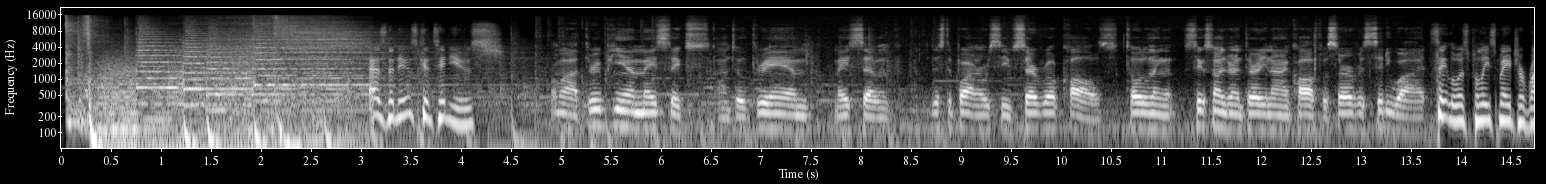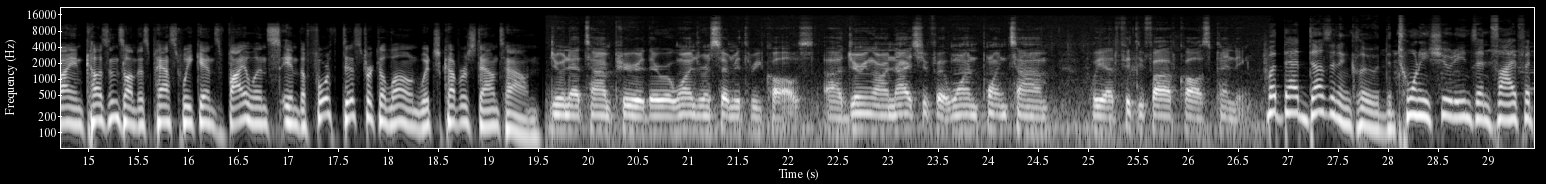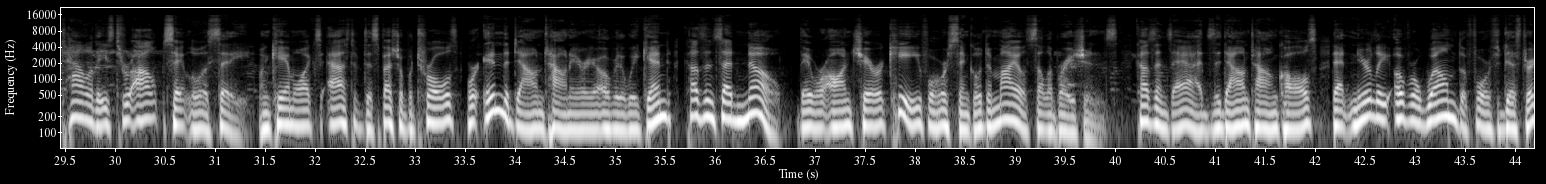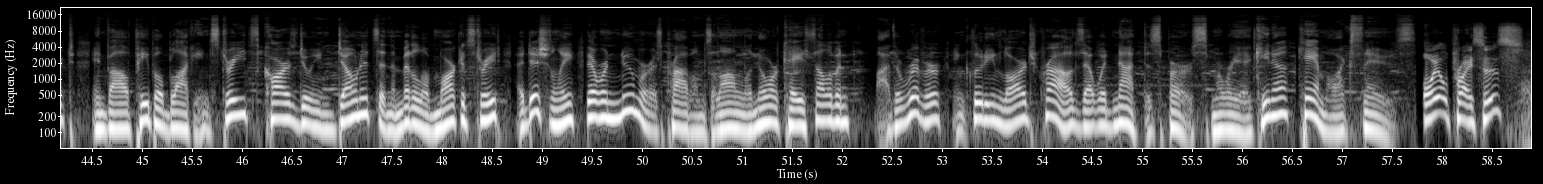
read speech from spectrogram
As the news continues, from uh, 3 p.m. May 6th until 3 a.m. May 7th, this department received several calls, totaling 639 calls for service citywide. St. Louis Police Major Ryan Cousins on this past weekend's violence in the 4th District alone, which covers downtown. During that time period, there were 173 calls. Uh, during our night shift at one point in time, we had 55 calls pending. But that doesn't include the 20 shootings and five fatalities throughout St. Louis City. When KMOX asked if the special patrols were in the downtown area over the weekend, Cousin said no. They were on Cherokee for Cinco de Mayo celebrations. Cousins adds the downtown calls that nearly overwhelmed the 4th District involved people blocking streets, cars doing donuts in the middle of Market Street. Additionally, there were numerous problems along Leonor K. Sullivan by the river, including large crowds that would not disperse. Maria Kina, KMOX News. Oil prices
